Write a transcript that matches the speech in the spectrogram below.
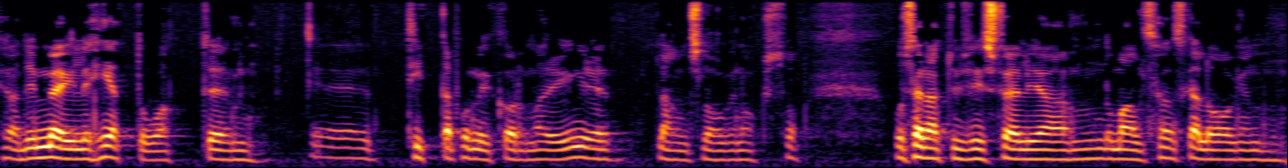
jag hade möjlighet då att eh, eh, titta på mycket av de här yngre landslagen också. Och sen naturligtvis följa de allsvenska lagen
